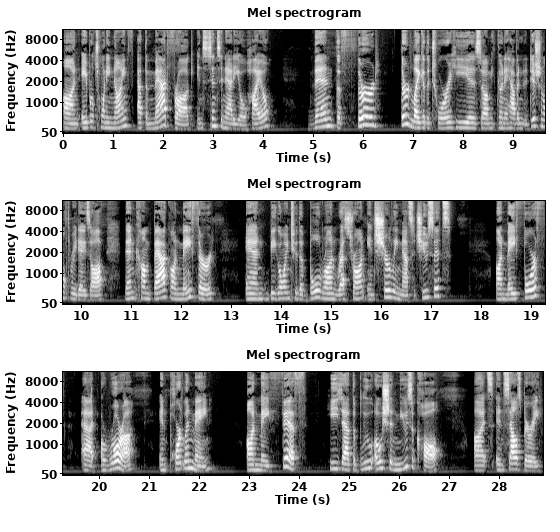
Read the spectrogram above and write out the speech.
on April 29th at the Mad Frog in Cincinnati, Ohio. Then the third third leg of the tour, he is um, he's going to have an additional three days off. Then come back on May 3rd and be going to the Bull Run Restaurant in Shirley, Massachusetts. On May 4th at Aurora in Portland, Maine. On May 5th, he's at the Blue Ocean Music Hall. Uh, it's in Salisbury,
